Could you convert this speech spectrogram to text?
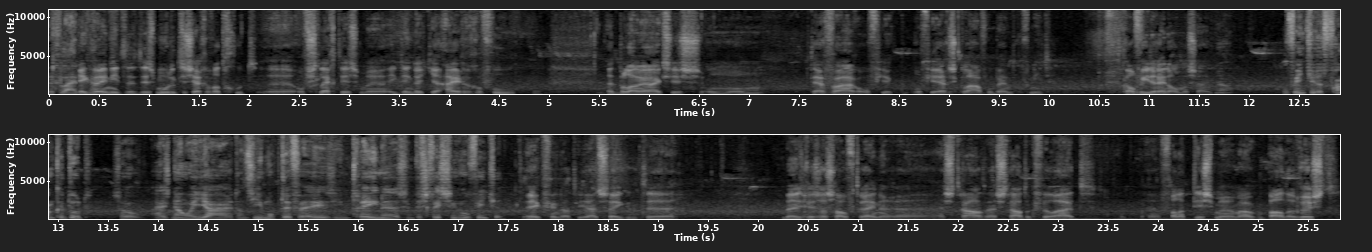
De Ik weet niet, het is moeilijk te zeggen wat goed eh, of slecht is. Maar ik denk dat je eigen gevoel het belangrijkste is om, om te ervaren of je, of je ergens klaar voor bent of niet. Het kan voor iedereen anders zijn. Ja. Hoe vind je dat Frank het doet? Zo, hij is nu een jaar, dan zie je hem op tv, zie je hem trainen, zijn beslissingen. Hoe vind je het? Ik vind dat hij uitstekend eh, bezig is als hoofdtrainer. Hij, straalt, hij straalt ook veel uit. Fanatisme, maar ook een bepaalde rust.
